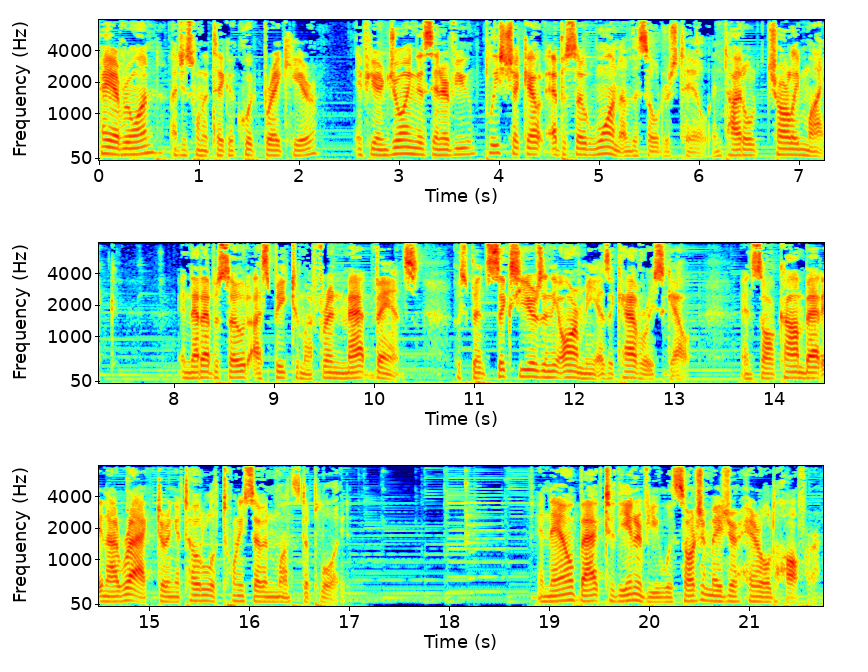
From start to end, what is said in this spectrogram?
Hey everyone, I just want to take a quick break here. If you're enjoying this interview, please check out episode 1 of The Soldier's Tale entitled Charlie Mike. In that episode, I speak to my friend Matt Vance, who spent six years in the Army as a cavalry scout and saw combat in Iraq during a total of 27 months deployed. And now back to the interview with Sergeant Major Harold Hofer.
